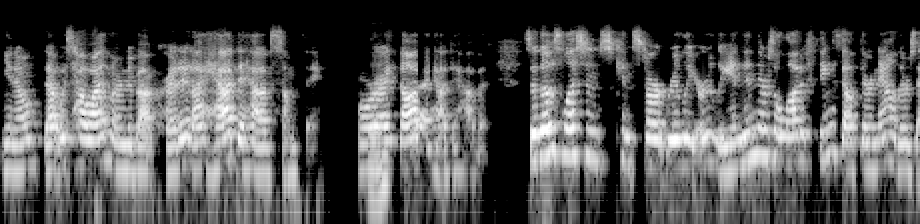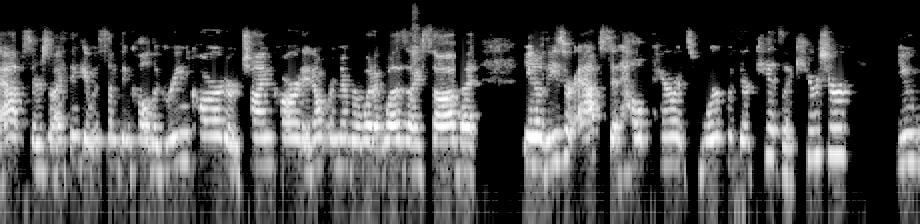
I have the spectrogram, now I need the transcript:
you know that was how i learned about credit i had to have something or right. i thought i had to have it. So those lessons can start really early. And then there's a lot of things out there now. There's apps. There's i think it was something called a green card or chime card. I don't remember what it was i saw but you know these are apps that help parents work with their kids. Like here's your you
